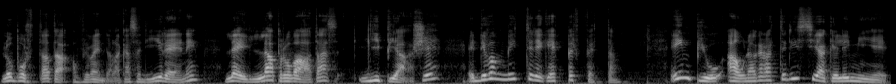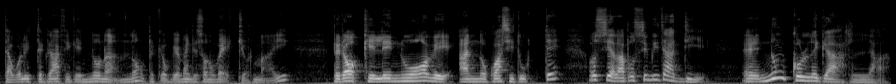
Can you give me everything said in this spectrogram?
l'ho portata ovviamente alla casa di Irene. Lei l'ha provata, gli piace e devo ammettere che è perfetta. E in più ha una caratteristica che le mie tavolette grafiche non hanno, perché ovviamente sono vecchie ormai, però che le nuove hanno quasi tutte, ossia la possibilità di eh, non collegarla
